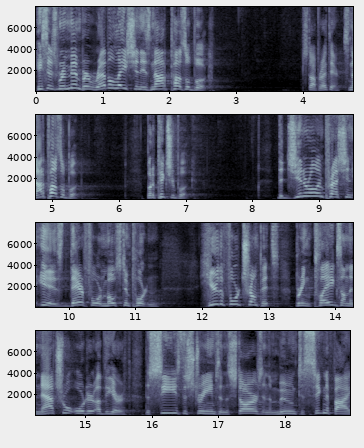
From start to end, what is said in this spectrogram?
He says, Remember, Revelation is not a puzzle book. Stop right there. It's not a puzzle book, but a picture book. The general impression is, therefore, most important. Hear the four trumpets bring plagues on the natural order of the earth, the seas, the streams, and the stars and the moon to signify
